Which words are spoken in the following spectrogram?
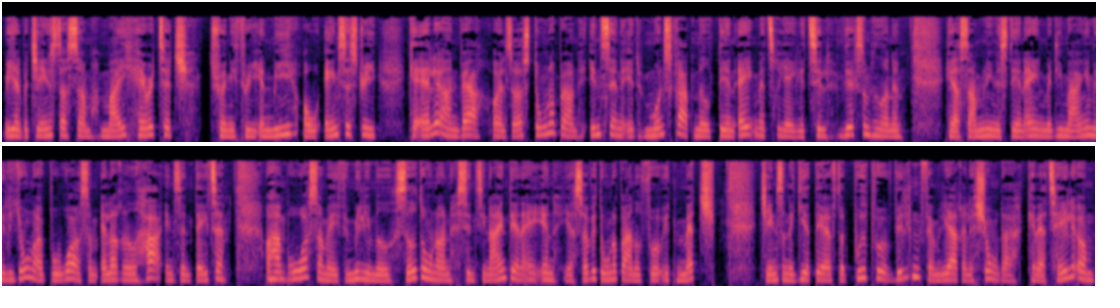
Ved hjælp af tjenester som MyHeritage, 23andMe og Ancestry kan alle og enhver, og altså også donorbørn, indsende et mundskrab med DNA-materiale til virksomhederne. Her sammenlignes DNA'en med de mange millioner af brugere, som allerede har indsendt data. Og har en bruger, som er i familie med sæddonoren, sendt sin egen DNA ind, ja, så vil donorbarnet få et match. Tjenesterne giver derefter et bud på, hvilken familiær relation der kan være tale om,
